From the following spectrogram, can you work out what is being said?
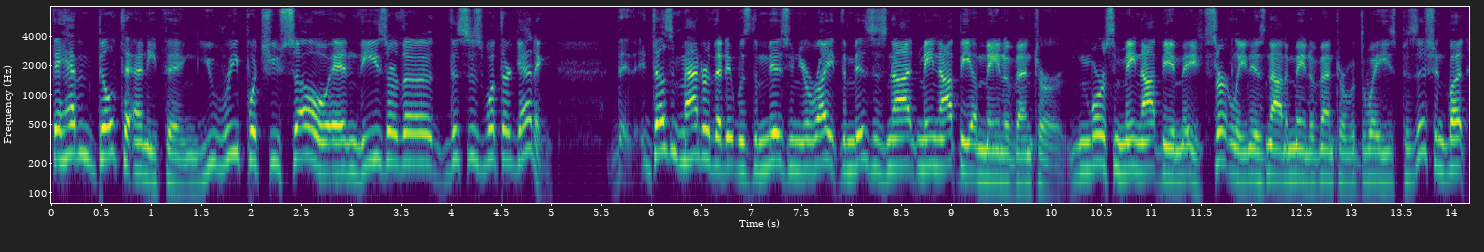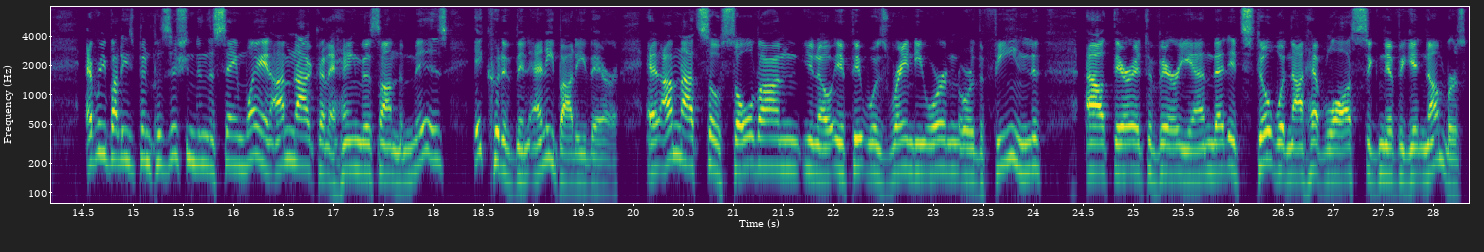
They haven't built to anything. You reap what you sow and these are the this is what they're getting it doesn't matter that it was the Miz, and you're right. The Miz is not may not be a main eventer. Morrison may not be a main, certainly is not a main eventer with the way he's positioned. But everybody's been positioned in the same way, and I'm not going to hang this on the Miz. It could have been anybody there, and I'm not so sold on you know if it was Randy Orton or the Fiend out there at the very end that it still would not have lost significant numbers.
